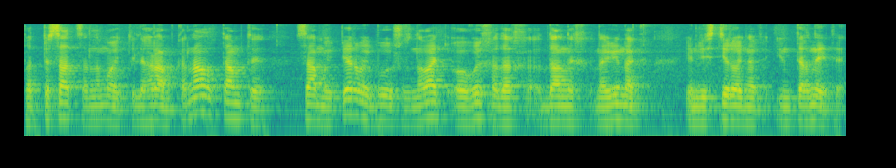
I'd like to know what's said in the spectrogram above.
подписаться на мой телеграм-канал. Там ты самый первый будешь узнавать о выходах данных новинок инвестирования в интернете.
